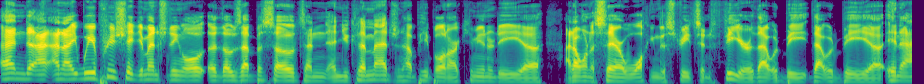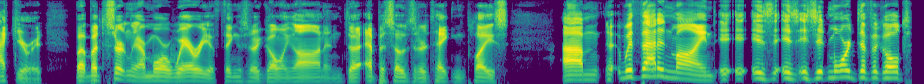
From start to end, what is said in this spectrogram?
And uh, and I we appreciate you mentioning all uh, those episodes, and, and you can imagine how people in our community uh, I don't want to say are walking the streets in fear. That would be that would be uh, inaccurate, but but certainly are more wary of things that are going on and uh, episodes that are taking place. Um, with that in mind, is is is it more difficult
